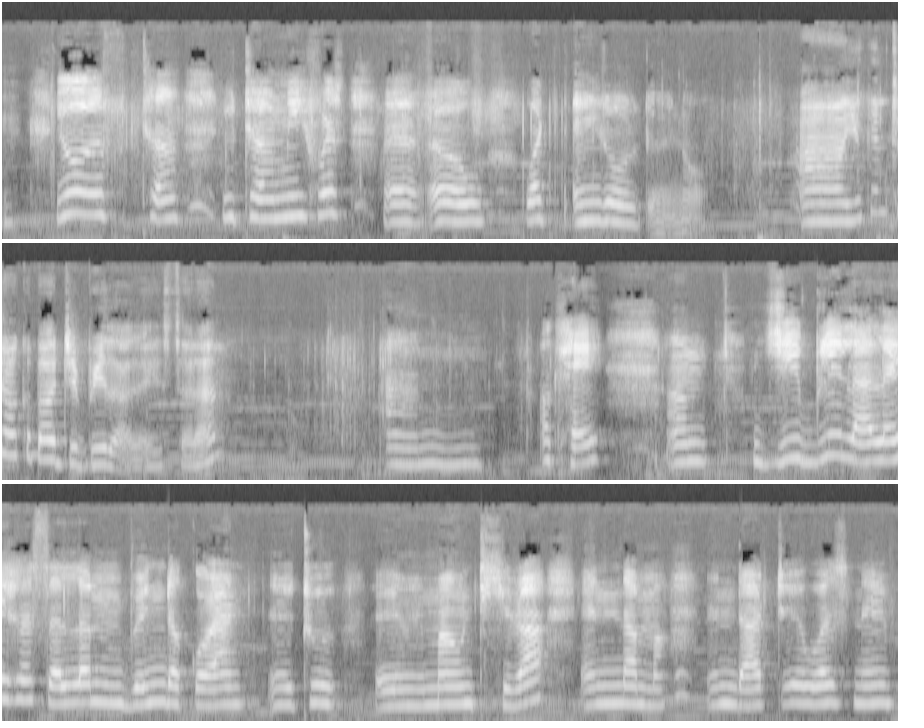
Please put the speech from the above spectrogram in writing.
You tell you tell me first. Uh, uh, what angel do you know? Uh, you can talk about Jibril alayhi salam. Um. Okay. Um. Jibril alayhi salam bring the Quran uh, to uh, Mount Hira, and mo- and that was named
